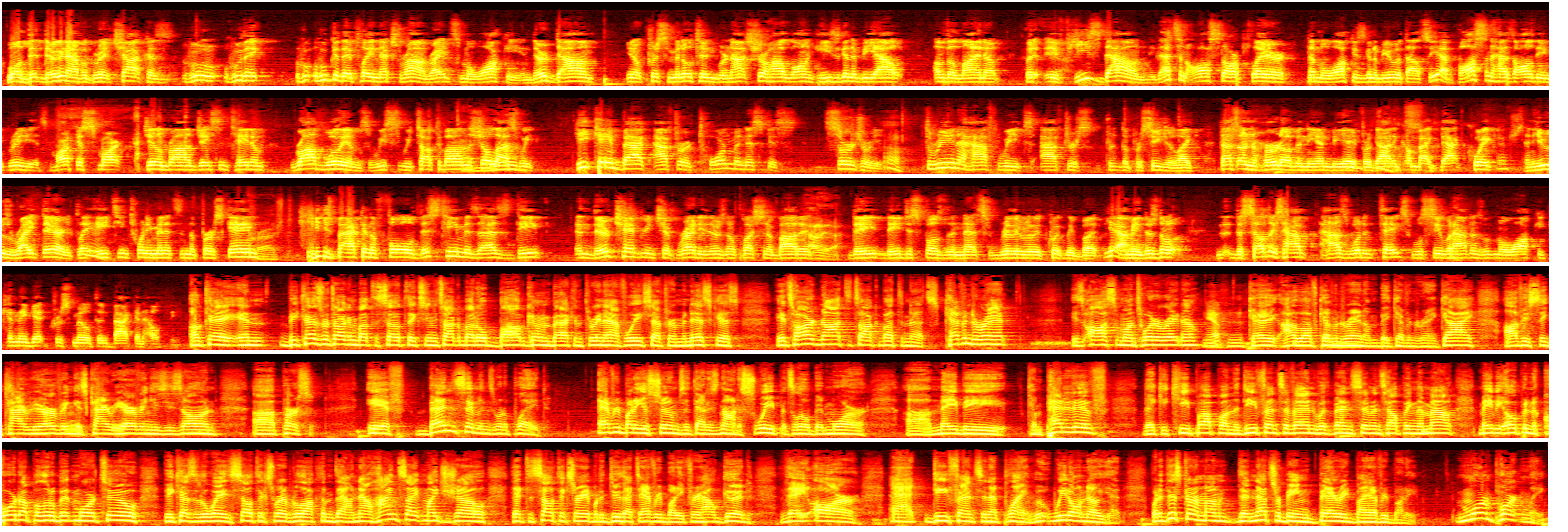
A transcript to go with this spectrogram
Well, they- they're going to have a great shot because who who they who, who could they play next round? Right, it's Milwaukee, and they're down. You know, Khris Middleton. We're not sure how long he's going to be out of the lineup. But if he's down, that's an all-star player that Milwaukee's going to be without. So yeah, Boston has all the ingredients: Marcus Smart, Jaylen Brown, Jayson Tatum, Rob Williams. We we talked about on the show last week. He came back after a torn meniscus surgery, three and a half weeks after the procedure. Like that's unheard of in the NBA for a guy to come back that quick. And he was right there. He played hmm. 18, 20 minutes in the first game. Crushed. He's back in the fold. This team is as deep and they're championship ready. There's no question about it. Hell yeah. They they dispose of the Nets really really quickly. But yeah, I mean, there's no. The Celtics have has what it takes. We'll see what happens with Milwaukee. Can they get Khris Middleton back and healthy? Okay, and because we're talking about the Celtics and you talk about old Bob coming back in three and a half weeks after a meniscus, it's hard not to talk about the Nets. Kevin Durant is awesome on Twitter right now. Yep. Okay, I love Kevin Durant. I'm a big Kevin Durant guy. Obviously, Kyrie Irving is Kyrie Irving. He's his own uh, person. If Ben Simmons would have played, everybody assumes that that is not a sweep. It's a little bit more uh, maybe competitive. They could keep up on the defensive end with Ben Simmons helping them out. Maybe open the court up a little bit more too because of the way the Celtics were able to lock them down. Now, hindsight might show that the Celtics are able to do that to everybody for how good they are at defense and at playing. We- We don't know yet. But at this current moment, the Nets are being buried by everybody. More importantly,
